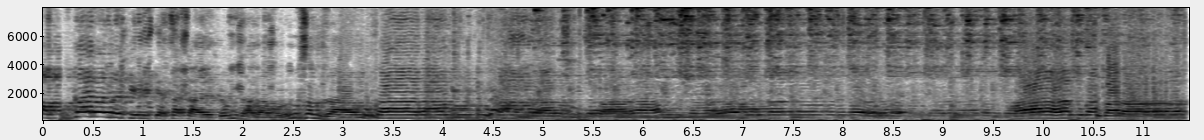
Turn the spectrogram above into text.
अपकारानं केली त्याचा कार्यक्रम झाला म्हणून समजा. तुकाराम तुकाराम तुकाराम. तुकाराम.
